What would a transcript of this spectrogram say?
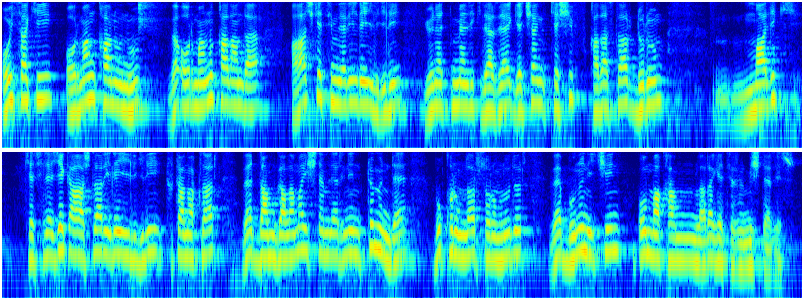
Oysa ki orman kanunu ve ormanlık alanda ağaç kesimleriyle ilgili yönetmeliklerde geçen keşif kadastrar durum malik kesilecek ağaçlar ile ilgili tutanaklar ve damgalama işlemlerinin tümünde bu kurumlar sorumludur ve bunun için o makamlara getirilmişlerdir.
